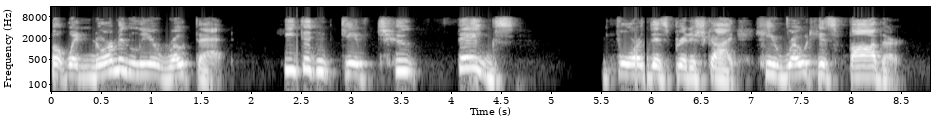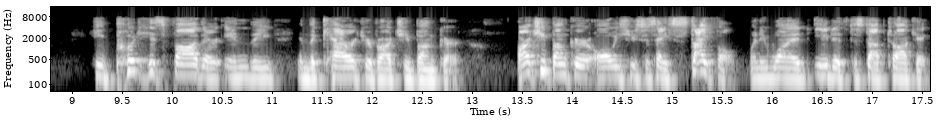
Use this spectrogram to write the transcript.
But when Norman Lear wrote that, he didn't give two figs for this British guy. He wrote his father. He put his father in the in the character of Archie Bunker. Archie Bunker always used to say stifle when he wanted Edith to stop talking.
